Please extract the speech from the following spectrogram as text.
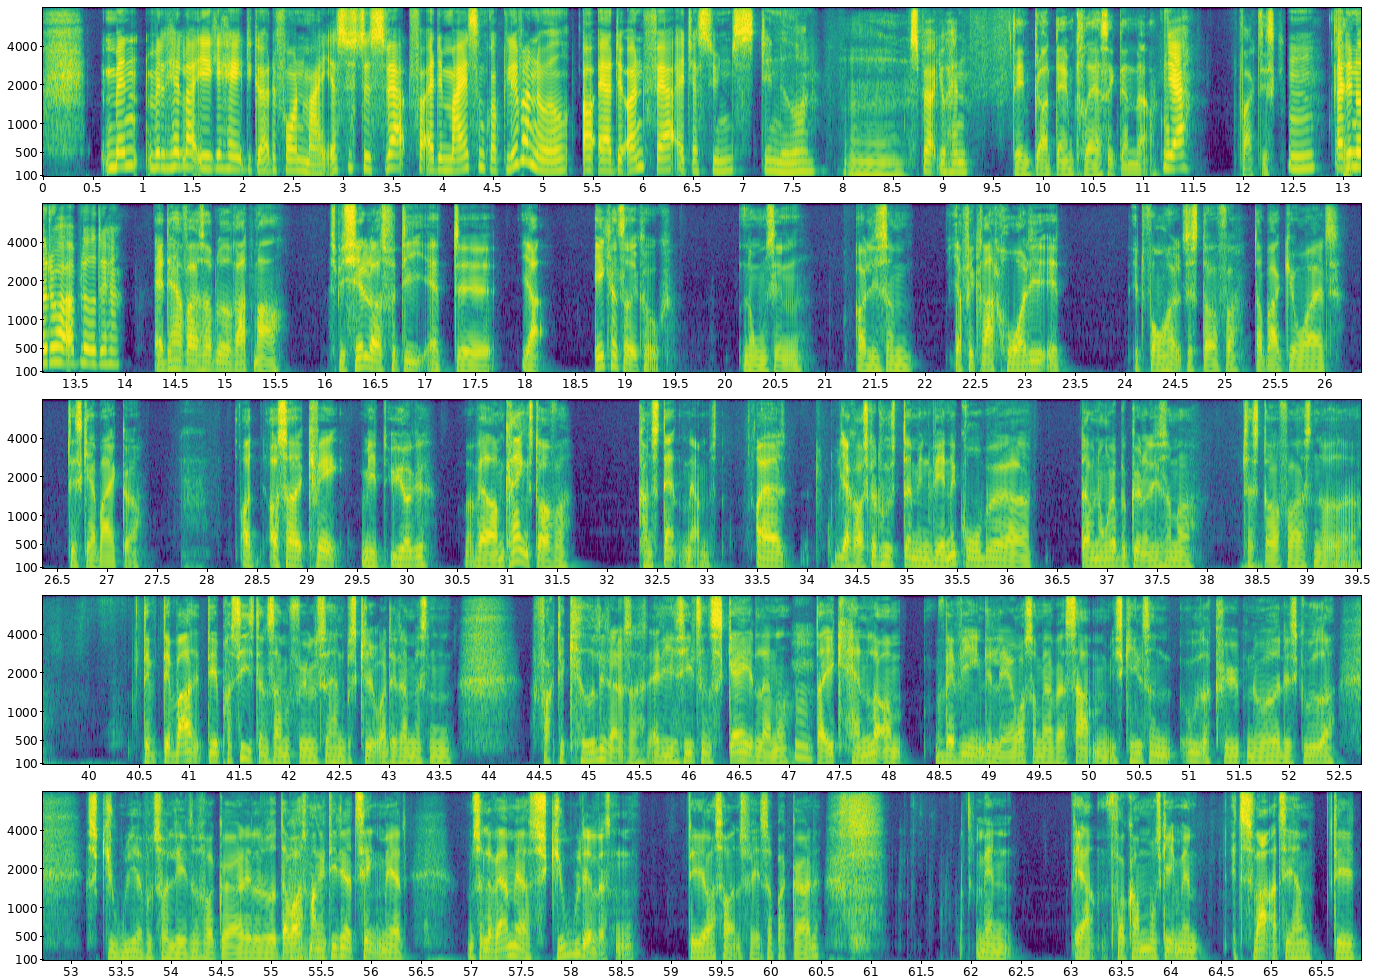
men vil heller ikke have, at de gør det foran mig. Jeg synes, det er svært, for er det mig, som går glip af noget, og er det unfair, at jeg synes, det er nederen? Mm. Spørger Johan. Det er en goddamn classic, den der, Ja. faktisk. Mm. Er det noget, du har oplevet, det her? Ja, det har jeg faktisk oplevet ret meget. Specielt også fordi, at øh, jeg ikke har taget coke nogensinde. Og ligesom, jeg fik ret hurtigt et, et forhold til stoffer, der bare gjorde, at det skal jeg bare ikke gøre. Og, og så kvæg mit yrke været omkring stoffer, konstant nærmest. Og jeg, jeg kan også godt huske, da min vennegruppe, og der var nogen, der begynder ligesom at tage stoffer og sådan noget. Og det, det, var, det er præcis den samme følelse, han beskriver, det der med sådan, fuck, det er kedeligt altså, at I hele tiden skal et eller andet, Mm. der ikke handler om, hvad vi egentlig laver, som er at være sammen. I skal hele tiden ud og købe noget, og det skal ud og skjule jer på toilettet for at gøre det. Eller, du ved. Der var også mange af de der ting med, at så lad være med at skjule det, eller sådan. Det er også åndssvagt, så bare gør det. Men ja, for at komme måske med et svar til ham, det,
